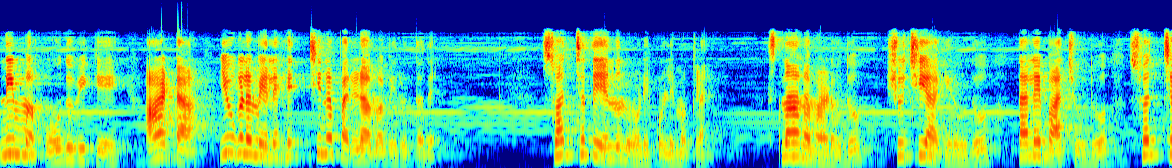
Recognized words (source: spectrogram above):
ನಿಮ್ಮ ಓದುವಿಕೆ, ಆಟ, ಇವುಗಳ ಮೇಲೆ ಹೆಚ್ಚಿನ ಪರಿಣಾಮ ಬೀರುತ್ತದೆ. ಸ್ವಚ್ಛತೆಯನ್ನು ನೋಡಿಕೊಳ್ಳಿ ಮಕ್ಕಳೇ. ಸ್ನಾನ ಮಾಡುವುದು ಶುಚಿಯಾಗಿರುವುದು, ತಲೆ ಬಾಚುವುದು, ಸ್ವಚ್ಛ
